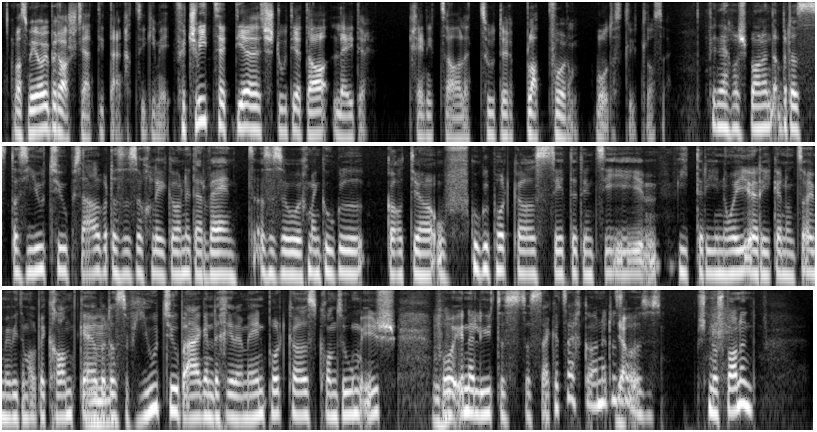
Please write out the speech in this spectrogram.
Was mich auch überrascht, ich hätte gedacht, sei mehr. Für die Schweiz hat diese Studie da leider keine Zahlen zu der Plattform, wo das die Leute hören. Finde ich noch spannend, aber dass, dass YouTube selber das so ein bisschen gar nicht erwähnt. Also so, ich meine, Google geht ja auf Google Podcasts, dort tun sie weitere Neuerungen und so immer wieder mal bekannt geben, Mhm. aber dass auf YouTube eigentlich ihr Main-Podcast-Konsum ist von ihren Leuten, das, das sagen sie eigentlich gar nicht Mhm. Ja. so. Also, ist noch spannend.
